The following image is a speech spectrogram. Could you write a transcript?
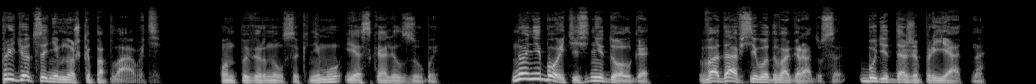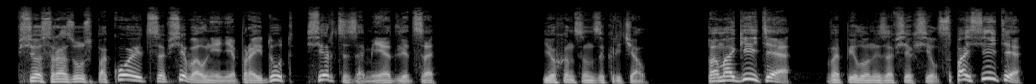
Придется немножко поплавать». Он повернулся к нему и оскалил зубы. «Но не бойтесь, недолго. Вода всего два градуса. Будет даже приятно. Все сразу успокоится, все волнения пройдут, сердце замедлится». Йоханссон закричал. «Помогите!» — вопил он изо всех сил. «Спасите!»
